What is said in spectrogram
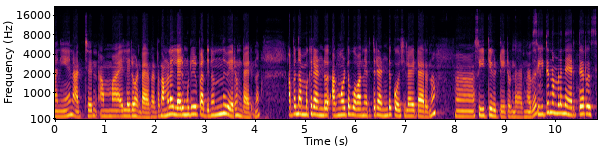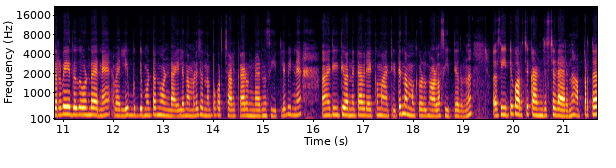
അനിയൻ അച്ഛൻ അമ്മ എല്ലാവരും ഉണ്ടായിരുന്നു കേട്ടോ. നമ്മളെല്ലാവരും കൂടി ഒരു പതിനൊന്ന് പേരുണ്ടായിരുന്നു. അപ്പം നമുക്ക് രണ്ട് അങ്ങോട്ട് പോകാൻ നേരത്തെ രണ്ട് കോച്ചിലായിട്ടായിരുന്നു സീറ്റ് കിട്ടിയിട്ടുണ്ടായിരുന്നത്. സീറ്റ് നമ്മൾ നേരത്തെ റിസർവ് ചെയ്തത് കൊണ്ട് തന്നെ വലിയ ബുദ്ധിമുട്ടൊന്നും ഉണ്ടായില്ല. നമ്മൾ ചെന്നപ്പോൾ കുറച്ച് ആൾക്കാരുണ്ടായിരുന്നു സീറ്റിൽ. പിന്നെ ടി വന്നിട്ട് അവരെയൊക്കെ മാറ്റിയിട്ട് നമുക്കുള്ള സീറ്റ് തന്ന്. സീറ്റ് കുറച്ച് കൺജസ്റ്റഡ് ആയിരുന്നു. അപ്പുറത്തെ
